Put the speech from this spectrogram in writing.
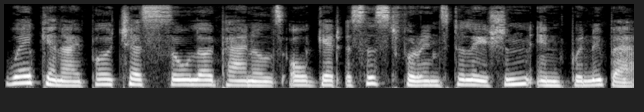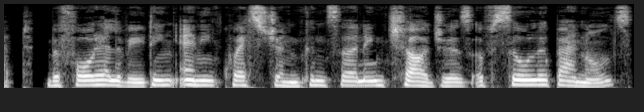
Where can I purchase solar panels or get assist for installation in Panipat? Before elevating any question concerning charges of solar panels,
